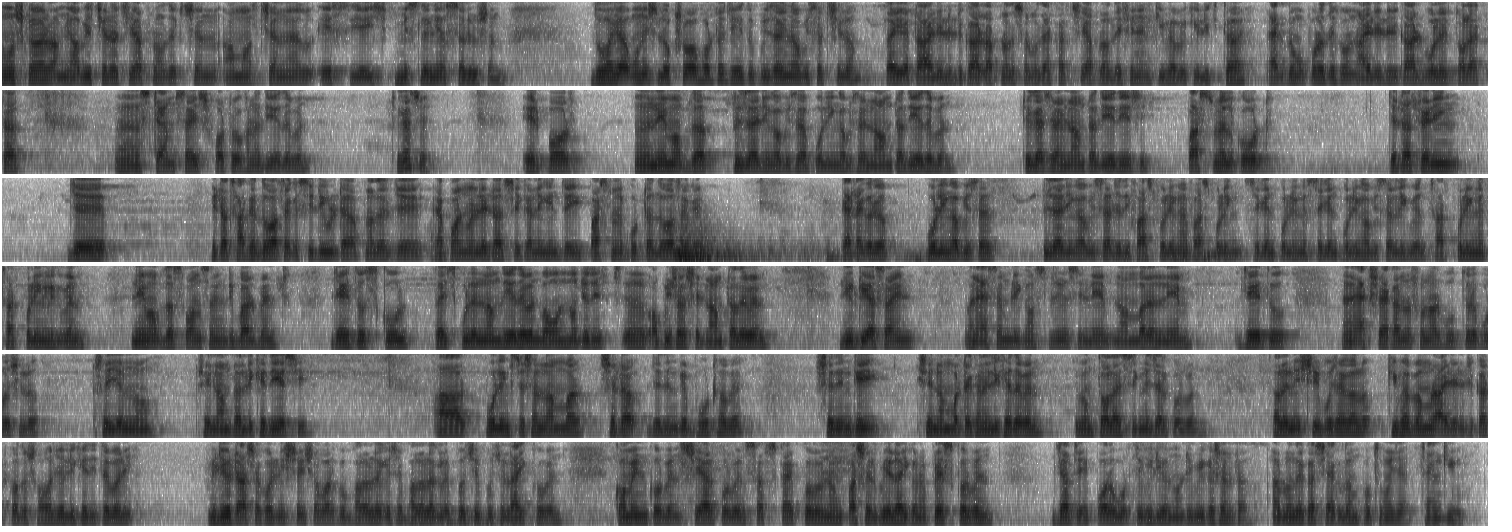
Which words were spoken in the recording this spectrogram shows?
নমস্কার, আমি আবির চ্যাটার্জি, আপনারা দেখছেন আমার চ্যানেল এসসিএইচ মিসলেনিয়াস সলিউশন। দু হাজার উনিশ লোকসভা ভোটে যেহেতু প্রিজাইডিং অফিসার ছিলাম, তাই একটা আইডেন্টি কার্ড আপনাদের সামনে দেখাচ্ছি, আপনারা দেখে নিন কীভাবে কী লিখতে হয়। একদম উপরে দেখুন আইডেন্টি কার্ড বলে তলে একটা স্ট্যাম্প সাইজ ফটো ওখানে দিয়ে দেবেন, ঠিক আছে? এরপর name of the presiding officer polling অফিসারের নামটা দিয়ে দেবেন, ঠিক আছে? আমি নামটা দিয়ে দিয়েছি। পার্সোনাল কোড যেটা ট্রেনিং যে এটা থাকে, দেওয়া থাকে শিডিউলটা আপনাদের যে অ্যাপয়েন্টমেন্ট লেটার সেখানে কিন্তু এই পার্সোনাল কোডটা দেওয়া থাকে। Category of polling officer presiding officer যদি ফার্স্ট পোলিং হয় ফার্স্ট পোলিং সেকেন্ড পোলিংয়ে সেকেন্ড পোলিং অফিসার লিখবেন থার্ড পোলিংয়ে থার্ড পোলিং লিখবেন। Name of the sponsoring department যেহেতু স্কুল তাই স্কুলের নাম দিয়ে দেবেন বা অন্য যদি অফিসার সেই নামটা দেবেন। ডিউটি অ্যাসাইন মানে অ্যাসেম্বলি কনস্টিটিউন্সি নেম নাম্বার আর নেম যেহেতু একশো একান্ন সোনার উত্তরে পড়েছিল। সেই জন্য সেই নামটা লিখে দিয়েছি। আর পোলিং স্টেশন নাম্বার সেটা যেদিনকে ভোট হবে, সেদিনকেই সেই নাম্বারটা এখানে লিখে দেবেন এবং তলায় সিগনেচার করবেন। তাহলে নিশ্চয়ই বোঝা গেল কীভাবে আমরা আইডেন্টি কার্ড কত সহজে লিখে দিতে পারি। ভিডিওটা আশা করি নিশ্চয়ই সবার খুব ভালো লেগেছে। ভালো লাগলে প্রচুর প্রচুর লাইক করবেন কমেন্ট করবেন শেয়ার করবেন সাবস্ক্রাইব করবেন এবং পাশের বেল আইকনে প্রেস করবেন, যাতে পরবর্তী ভিডিও নোটিফিকেশানটা আপনাদের কাছে একদম প্রথমে যায়। Thank you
